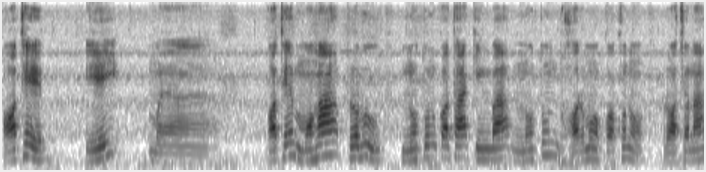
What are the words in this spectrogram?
অথেব এই অথেব মহাপ্রভু নতুন কথা কিংবা নতুন ধর্ম কখনো রচনা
